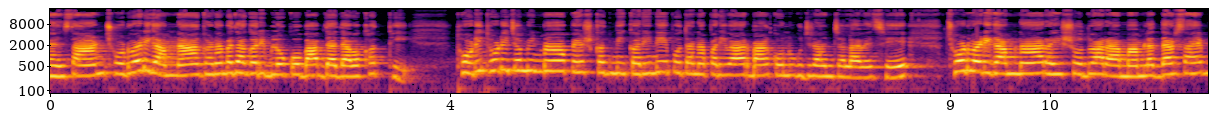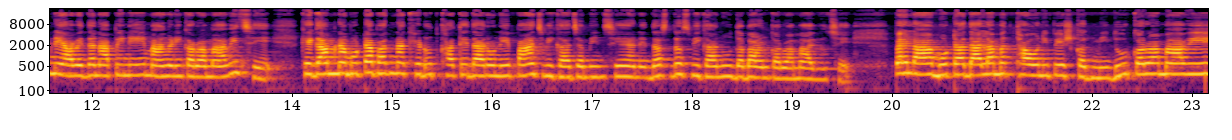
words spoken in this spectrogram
ભેંસાણ, છોડવડી ગામના ઘણા બધા ગરીબ લોકો બાપ દાદા વખતથી થોડી થોડી જમીનમાં પેશકદમી કરીને પોતાના પરિવાર, બાળકોનું ગુજરાન ચલાવે છે. છોડવડી ગામના રહીશો દ્વારા મામલતદાર સાહેબને આવેદન આપીને માંગણી કરવામાં આવી છે કે ગામના મોટાભાગના ખેડૂત ખાતેદારોને પાંચ વીઘા જમીન છે અને દસ દસ વીઘાનું દબાણ કરવામાં આવ્યું છે. પહેલાં મોટા દાલામથ્થાઓની પેશકદમી દૂર કરવામાં આવે.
